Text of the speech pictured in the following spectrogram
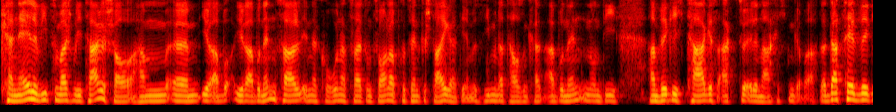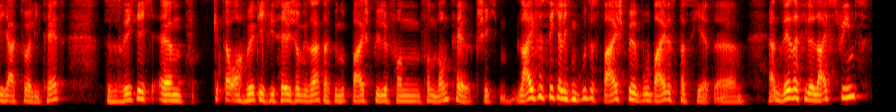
Kanäle wie zum Beispiel die Tagesschau haben ähm, ihre, Ab ihre Abonnentenzahl in der Corona-Zeit um 200 Prozent gesteigert. Die haben 700.000 Abonnenten und die haben wirklich tagesaktuelle Nachrichten gebracht. Also da zählt wirklich Aktualität. Das ist richtig. Ähm, gibt aber auch wirklich, wie Sally schon gesagt hat, genug Beispiele von, von Longtail-Geschichten. Live ist sicherlich ein gutes Beispiel, wo beides passiert. Äh, wir hatten sehr, sehr viele Livestreams,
